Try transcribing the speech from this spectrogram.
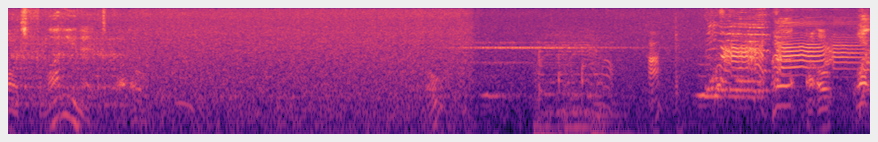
Oh, it's flooding it. Uh-oh. Oh. Huh? Uh-oh. What?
